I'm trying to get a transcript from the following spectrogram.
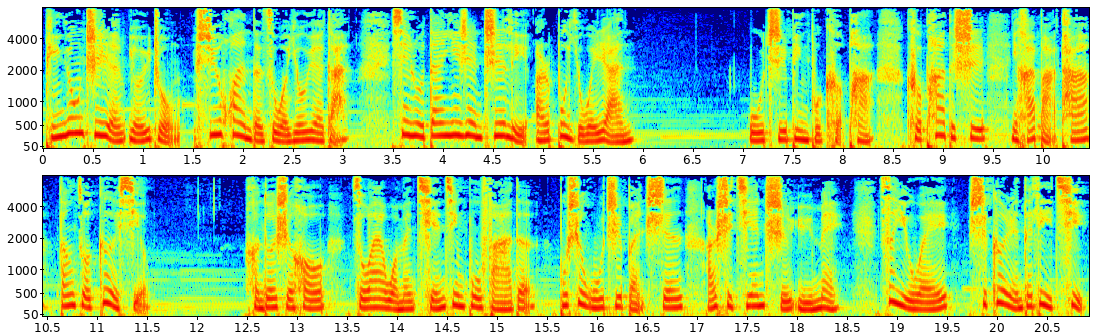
平庸之人有一种虚幻的自我优越感，陷入单一认知里而不以为然。无知并不可怕，可怕的是你还把它当做个性。很多时候，阻碍我们前进步伐的不是无知本身，而是坚持愚昧，自以为是个人的利器。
